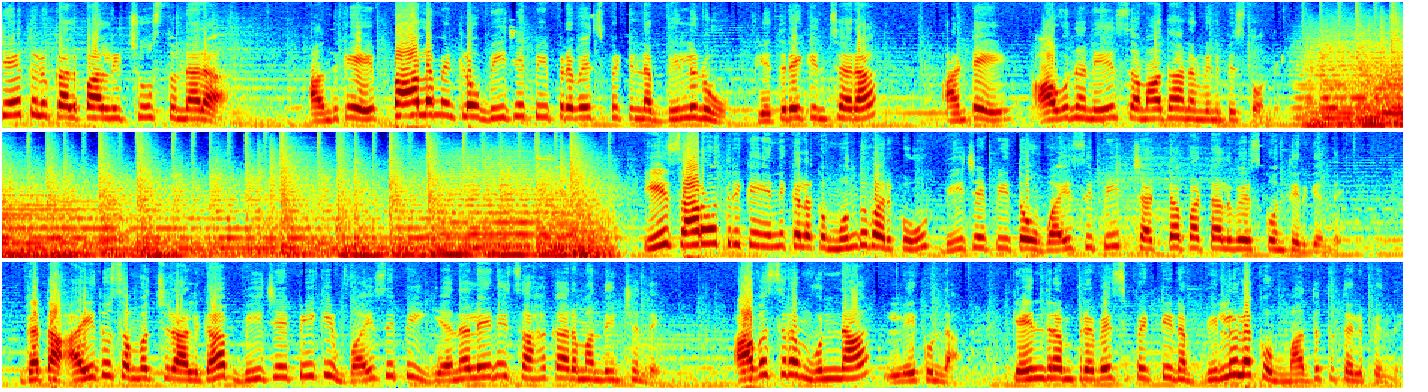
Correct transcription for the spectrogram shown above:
చేతులు కలపాలని చూస్తున్నారా? అందుకే పార్లమెంట్లో బీజేపీ ప్రవేశపెట్టిన బిల్లును వ్యతిరేకించారా? అంటే అవుననే సమాధానం వినిపిస్తోంది. ఈ సార్వత్రిక ఎన్నికలకు ముందు వరకు బీజేపీతో వైసీపీ చట్టపట్టాలు వేసుకొని తిరిగింది. గత ఐదు సంవత్సరాలుగా బీజేపీకి వైసీపీ ఎనలేని సహకారం అందించింది. అవసరం ఉన్నా లేకున్నా కేంద్రం ప్రవేశపెట్టిన బిల్లులకు మద్దతు తెలిపింది.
